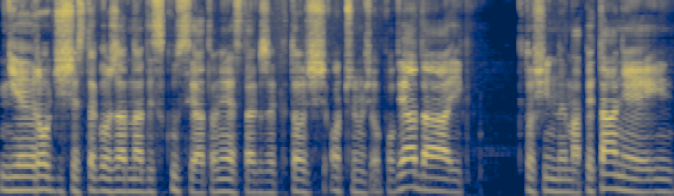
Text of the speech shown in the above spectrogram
nie rodzi się z tego żadna dyskusja. To nie jest tak, że ktoś o czymś opowiada i ktoś inny ma pytanie i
